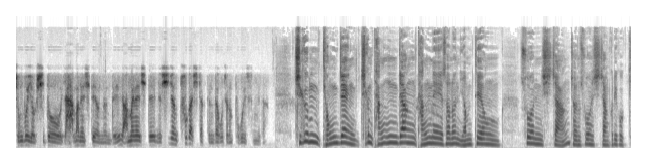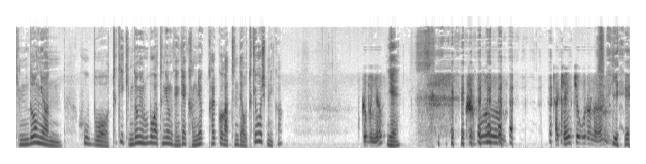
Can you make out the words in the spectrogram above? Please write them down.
정부 역시도 야만의 시대였는데 야만의 시대 이제 시즌 2가 시작된다고 저는 보고 있습니다. 지금 경쟁 지금 당장 당내에서는 염태영 수원시장 전 수원시장 그리고 김동연 후보 특히 김동연 후보 같은 경우는 굉장히 강력할 것 같은데 어떻게 보십니까? 그분요? 예, 그분 아, 개인적으로는 예,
